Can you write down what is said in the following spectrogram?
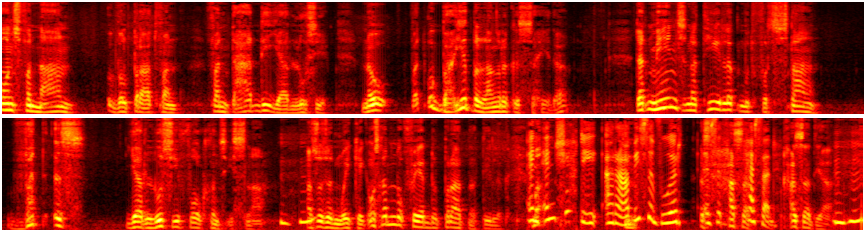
ons vanaand wil praat van van daardie jaloesie. Nou wat ook baie belangrik is dit dat mens natuurlik moet verstaan wat is jaloesie volgens Islam. Mm -hmm. As ons dit mooi kyk. Ons gaan nog verder praat natuurlik. En maar, en Sheikh die Arabiese woord is, is hasad. Hasad, hasad ja. Mm -hmm.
